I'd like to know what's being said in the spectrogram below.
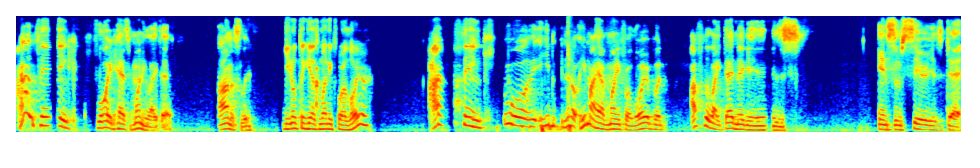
I don't think Floyd has money like that. Honestly, You don't think he has money for a lawyer? I think. Well, he no, he might have money for a lawyer, but I feel like that nigga is in some serious debt.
